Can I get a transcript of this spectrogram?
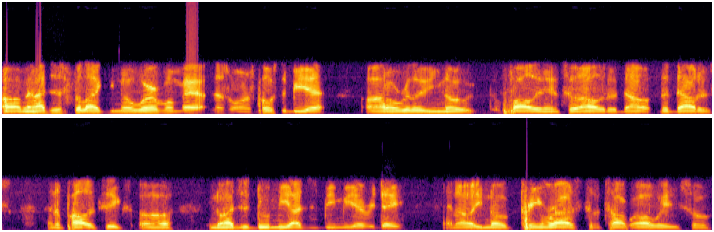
Uh, man, I just feel like, you know, wherever I'm at, that's where I'm supposed to be at. Uh, I don't really, you know, fall into all of the doubt, the doubters and the politics. Uh, you know, I just do me. I just be me every day. And, uh, you know, cream rise to the top always. So,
